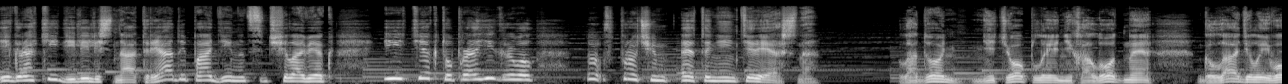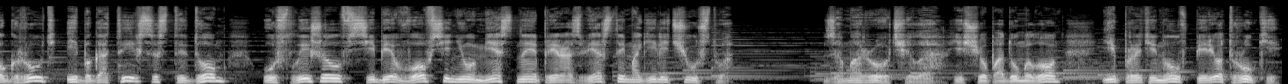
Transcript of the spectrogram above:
Игроки делились на отряды по одиннадцать человек, и те, кто проигрывал... Ну, впрочем, это неинтересно». Ладонь, не теплая, не холодная, гладила его грудь, и богатырь со стыдом услышал в себе вовсе неуместное при разверстой могиле чувство. «Заморочила», — еще подумал он и протянул вперед руки.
